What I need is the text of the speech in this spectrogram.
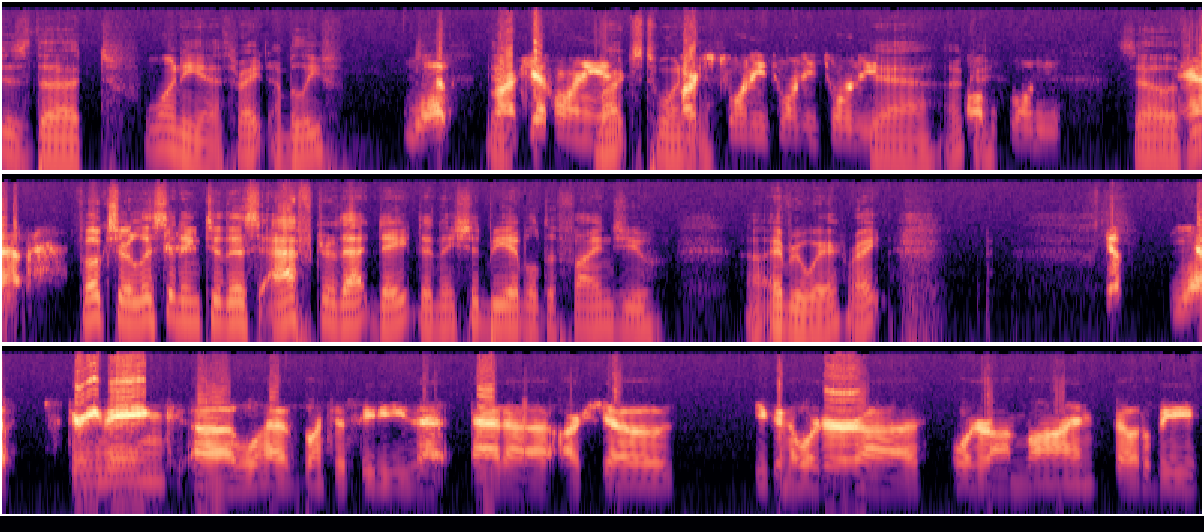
is the twentieth, right? I believe Yep. Yeah. March twentieth. March twentieth. March 20, 2020. Yeah. All Okay. the 20s. So if yeah. folks are listening to this after that date, then they should be able to find you uh, everywhere, right? Yep. Yep. Streaming. Uh, we'll have a bunch of CDs at at uh, our shows. You can order uh, order online, so it'll be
